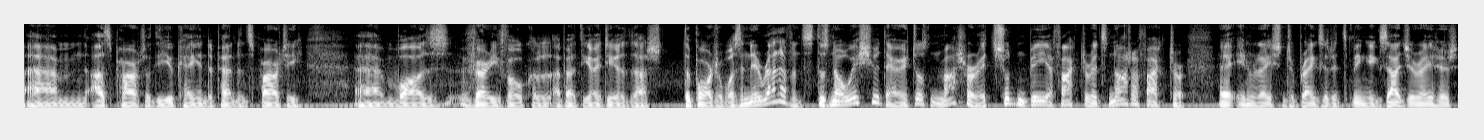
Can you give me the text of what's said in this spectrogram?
um, as part of the UK Independence Party, um, was very vocal about the idea that the border was an irrelevance. There's no issue there. It doesn't matter. It shouldn't be a factor. It's not a factor uh, in relation to Brexit. It's being exaggerated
